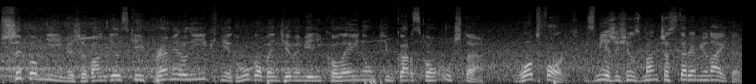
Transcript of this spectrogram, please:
Przypomnijmy, że w angielskiej Premier League niedługo będziemy mieli kolejną piłkarską ucztę. Watford zmierzy się z Manchesterem United.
